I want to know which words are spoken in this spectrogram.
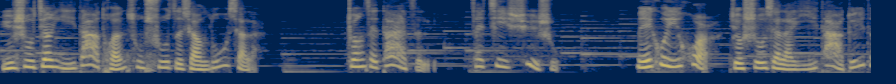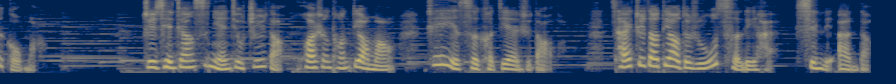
云舒将一大团从梳子上撸下来，装在袋子里，再继续梳。没过一会儿，就梳下来一大堆的狗毛。之前张思年就知道花生糖掉毛，这一次可见识到了，才知道掉得如此厉害，心里暗道：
